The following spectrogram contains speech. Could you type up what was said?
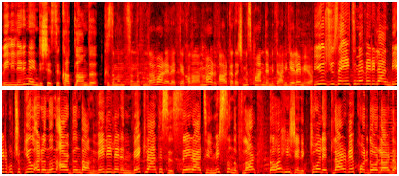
Velilerin endişesi katlandı. Kızımın sınıfında var evet yakalanan var. Arkadaşımız pandemide hani gelemiyor. Yüz yüze eğitime verilen bir buçuk yıl aranın ardından velilerin beklentisi seyreltilmiş sınıflar, daha hijyenik tuvaletler ve koridorlarda.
